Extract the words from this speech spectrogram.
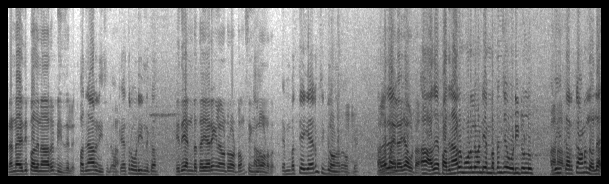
രണ്ടായിരത്തി പതിനാറ് ഡീസൽ പതിനാറ് ഡീസൽ ഓക്കെ എത്ര ഓടി ഉണ്ട് ഇത് എൺപത്തയ്യായിരം കിലോമീറ്റർ ഓട്ടം സിംഗിൾ ഓണർ എൺപത്തി അയ്യായിരം സിംഗിൾ ഓണർ ഓക്കെ അതെ പതിനാറ് മോഡൽ വണ്ടി എൺപത്തഞ്ചേ ഓടിയിട്ടുള്ളൂ. അത് കറക്റ്റ് ആണല്ലോ അല്ലേ?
